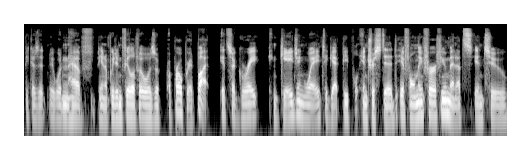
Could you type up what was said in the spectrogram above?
because it, it wouldn't have, you know, if we didn't feel if it was appropriate. But it's a great engaging way to get people interested, if only for a few minutes, into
